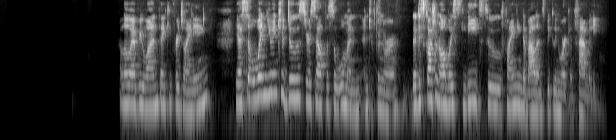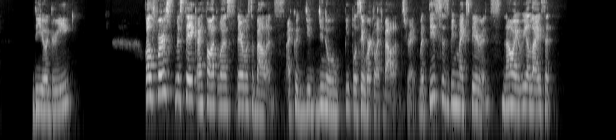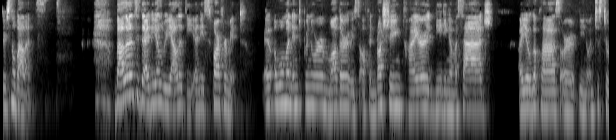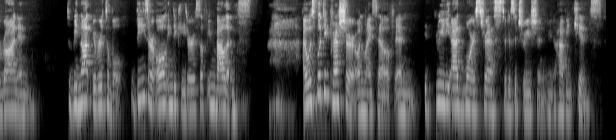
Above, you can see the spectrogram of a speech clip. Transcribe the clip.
Hello, everyone. Thank you for joining. Yeah, so when you introduce yourself as a woman entrepreneur, the discussion always leads to finding the balance between work and family. Do you agree? Well, first mistake I thought was there was a balance. I could, you, you know, people say work life balance, right? But this has been my experience. Now I realize that there's no balance. balance is the ideal reality and is far from it. A, a woman entrepreneur, mother is often rushing, tired, needing a massage, a yoga class, or, you know, just to run and to be not irritable. These are all indicators of imbalance. I was putting pressure on myself and it really add more stress to the situation, you know, having kids.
